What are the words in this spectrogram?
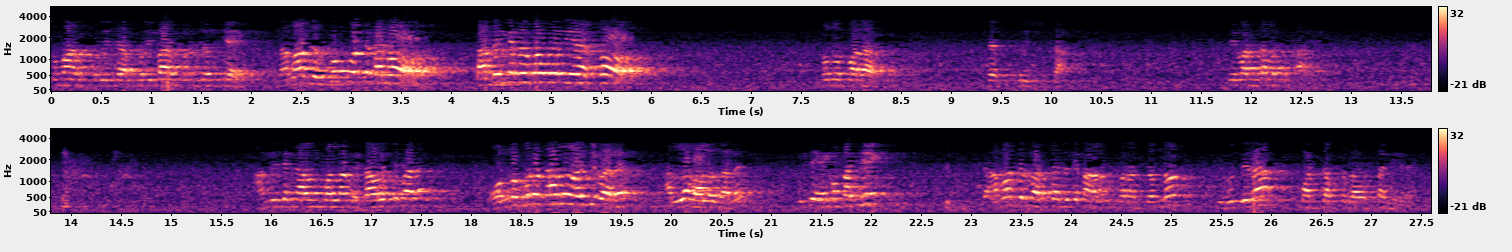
তোমার পরিবার পরিজনকে নামাজ হুকুম করতে থাকো। তাদেরকে নামাজে নিয়ে আসো। ষোলো পাড়ার শেষ পৃষ্ঠা। এবার তারা কোথায়? আমি যে কারণ বললাম এটা হইতে পারে। অন্য কোনো কারণ হইতে পারে। আল্লাহ ভালো জানে। কিন্তু একথা ঠিক। যে আমাদের বাচ্চাদেরকে মানুষ করার জন্য ইহুদিরা পর্যাপ্ত ব্যবস্থা নিয়ে রাখে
